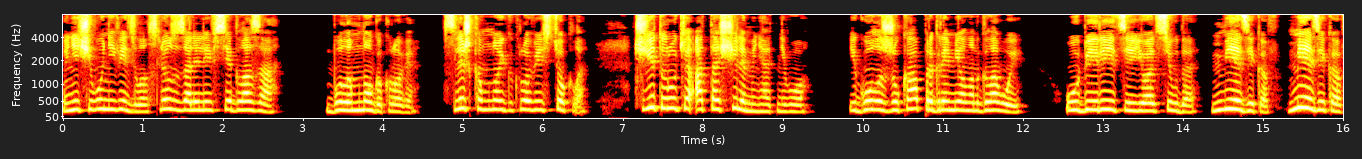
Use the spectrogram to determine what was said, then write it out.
Я ничего не видела, слезы залили все глаза. Было много крови. Слишком много крови и стекла. Чьи-то руки оттащили меня от него. И голос жука прогремел над головой. «Уберите ее отсюда! Медиков! Медиков!»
